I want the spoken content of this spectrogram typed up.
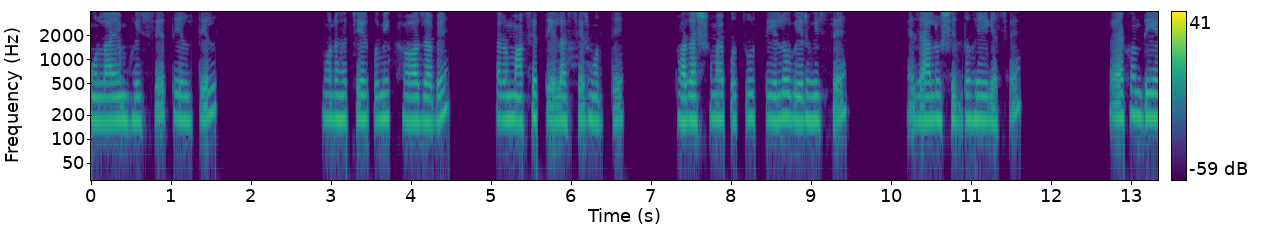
মোলায়েম হয়েছে, তেল তেল। মনে হচ্ছে এরকমই খাওয়া যাবে। কারণ মাছের তেল আছে এর মধ্যে। ভাজার সময় প্রচুর তেলও বের হয়েছে। এই যে আলু সিদ্ধ হয়ে গেছে। তো এখন দিয়ে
